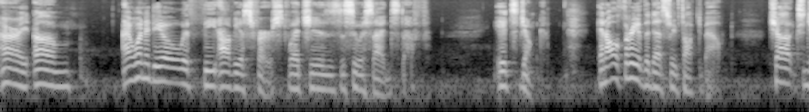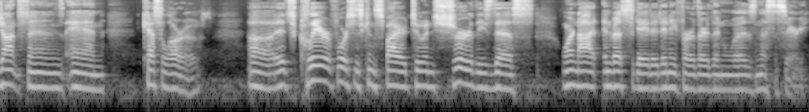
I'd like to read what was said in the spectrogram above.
All right, um, I want to deal with the obvious first, which is the suicide stuff. It's junk. And all three of the deaths we've talked about Chuck's, Johnston's, and Casolaro's. Uh, it's clear forces conspired to ensure these deaths were not investigated any further than was necessary.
